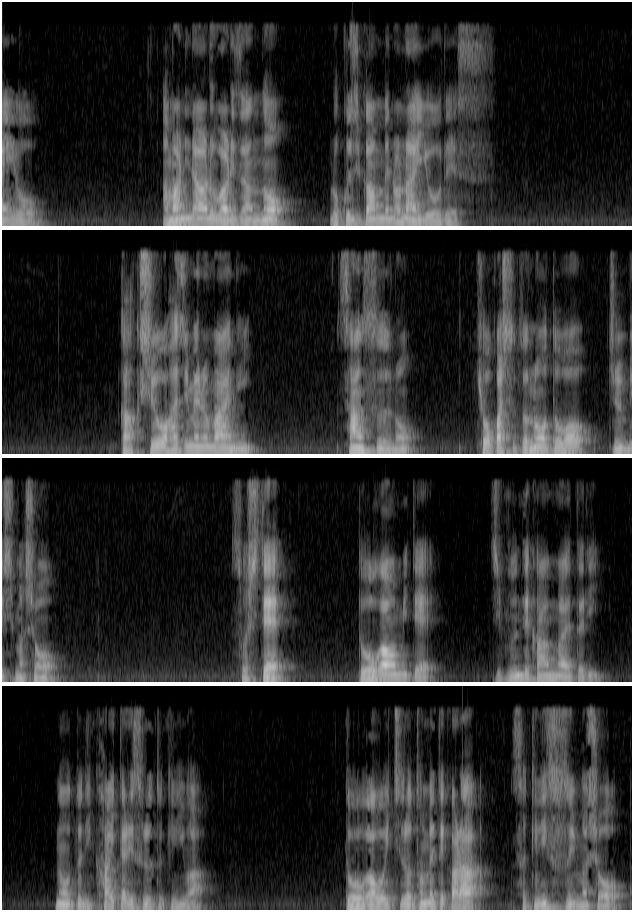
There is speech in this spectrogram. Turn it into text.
えよう余りのある割り算の6時間目の内容です。学習を始める前に算数の教科書とノートを準備しましょう。そして動画を見て自分で考えたり、ノートに書いたりするときには、動画を一度止めてから先に進みましょう。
